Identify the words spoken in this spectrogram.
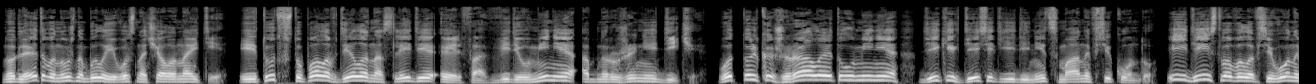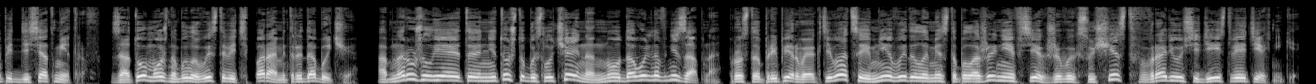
Но для этого нужно было его сначала найти. И тут вступало в дело наследие эльфа в виде умения обнаружения дичи. Вот только жрало это умение диких 10 единиц маны в секунду и действовало всего на 50 метров. Зато можно было выставить параметры добычи. Обнаружил я это не то чтобы случайно, но довольно внезапно. Просто при первой активации мне выдало местоположение всех живых существ в радиусе действия техники.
